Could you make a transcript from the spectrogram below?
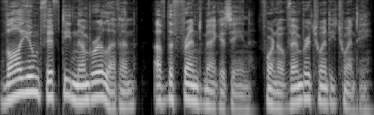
Volume 50, Number 11 of the Friend magazine for November 2020.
